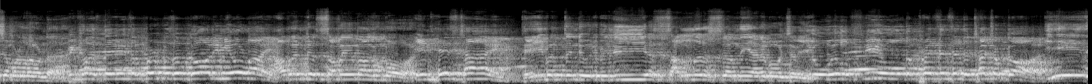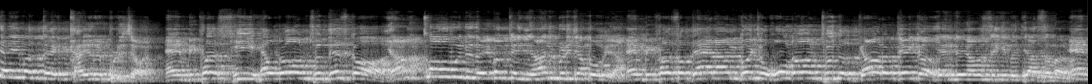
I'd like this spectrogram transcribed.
ഉദ്ദേശമുള്ളതുകൊണ്ട് Because there is a purpose of God in your life. അവന്റെ സമയമാകുമ്പോൾ In His time, ദൈവത്തിന്റെ ഒരു വലിയ സന്ദർശനം നീ അനുഭവിച്ചറിയും you will feel the presence and the touch of God. ഈ ദൈവത്തെ കയറി പിടിച്ചവൻ And because he held on to this God, യാക്കോബിന്റെ ദൈവത്തെ ഞാൻ പിടിക്കാൻ പോവുകയാണ് and because of that, I'm going to hold on to the God of Jacob. എന്റെ അവസ്ഥയ്ക്ക് വ്യത്യാസം വരണം And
